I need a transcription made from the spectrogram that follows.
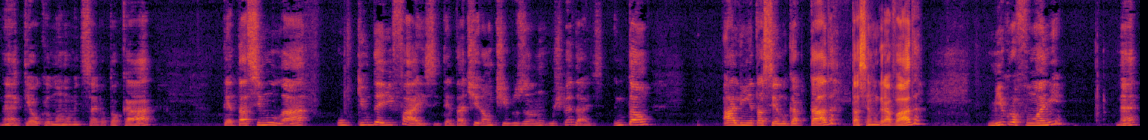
né, que é o que eu normalmente saio para tocar, tentar simular o que o DI faz e tentar tirar um timbre usando os pedais. Então, a linha está sendo captada, está sendo gravada, microfone, né,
